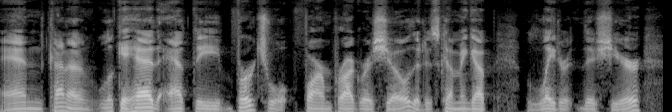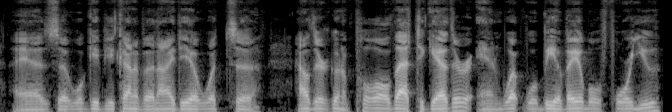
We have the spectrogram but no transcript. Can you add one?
and kind of look ahead at the virtual Farm Progress Show that is coming up later this year as uh, we'll give you kind of an idea what uh, how they're going to pull all that together and what will be available for you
